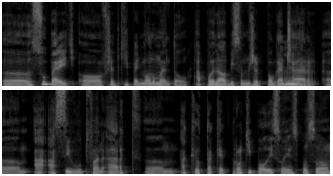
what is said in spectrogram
uh, superiť o všetkých 5 monumentov. A povedal by som, že Pogačar mm. um, a asi Wood van Art um, ako také protipóly svojím spôsobom,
